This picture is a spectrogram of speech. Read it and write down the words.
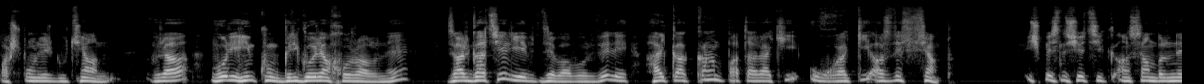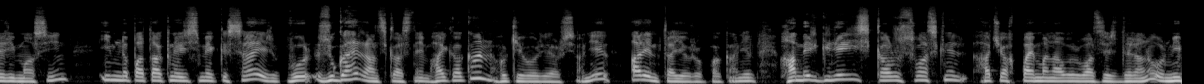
պաշտոներգության վրա, որի հիմքում Գրիգորյան խորալն է, զարգացել եւ ձևավորվել է հայկական պատարակի ուղղակի ազդեցությամբ։ Ինչպես նշեցիք անսամբլների մասին, իմ նպատակներից մեկը սա էր, որ զուգահեռ անցկացնեմ հայկական հոգևոր երաշտան եւ արեմտա եվրոպական եւ համերգներից կառուցվածքն էլ հաճախ պայմանավորված էր դրանով, որ մի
